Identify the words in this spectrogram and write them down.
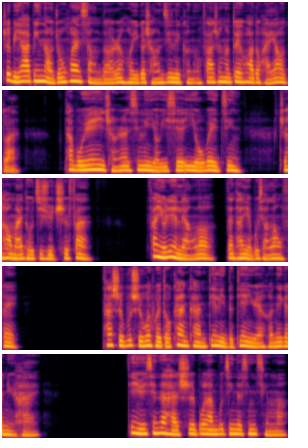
这比阿斌脑中幻想的任何一个场景里可能发生的对话都还要短。他不愿意承认心里有一些意犹未尽，只好埋头继续吃饭。饭有点凉了，但他也不想浪费。他时不时会回头看看店里的店员和那个女孩。店员现在还是波澜不惊的心情吗？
